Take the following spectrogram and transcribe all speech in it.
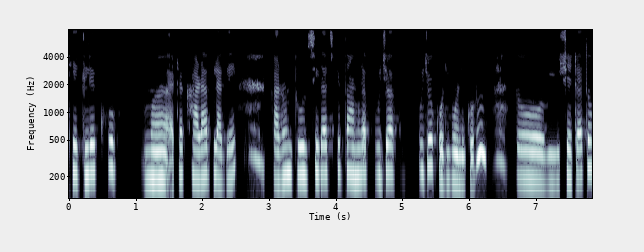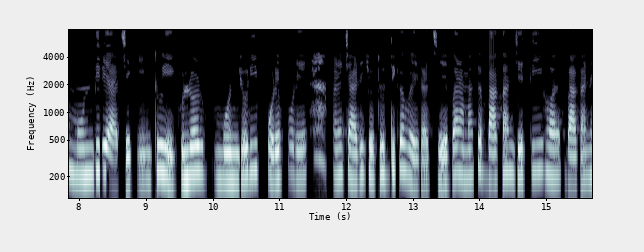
ঠেকলে খুব একটা খারাপ লাগে। কারণ তুলসী গাছকে তো আমরা পূজা, পুজো করি মনে করুন। তো সেটা তো মন্দিরে আছে। কিন্তু এগুলোর মঞ্জরি পড়ে পড়ে মানে চারি চতুর্দিকে হয়ে গেছে এবার আমাকে বাগান যেতেই হয়। বাগানে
